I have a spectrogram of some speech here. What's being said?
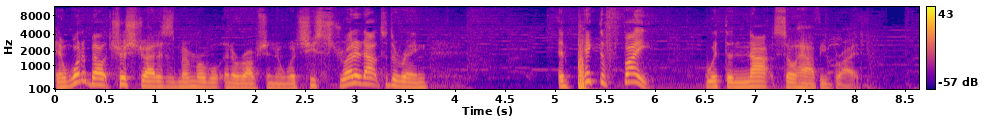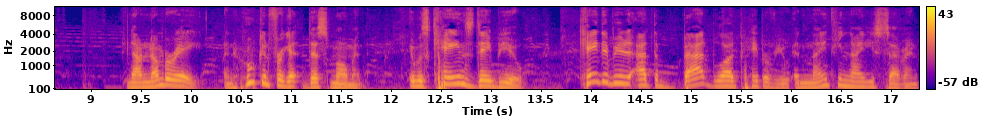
And what about Trish Stratus' memorable interruption in which she strutted out to the ring and picked a fight with the not so happy bride? Now, number eight, and who can forget this moment? It was Kane's debut. Kane debuted at the Bad Blood pay per view in 1997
